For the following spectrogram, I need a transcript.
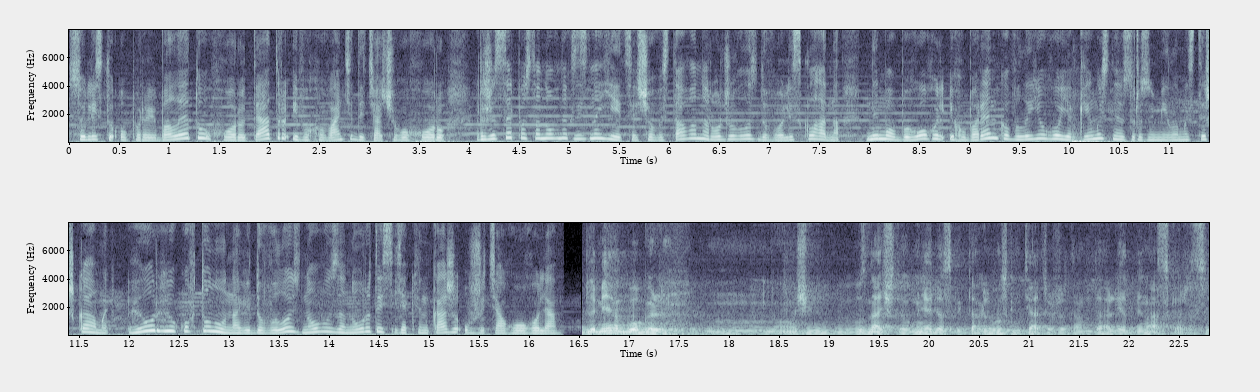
солісти опери і балету, хору театру і вихованці дитячого хору. Режисер-постановник зізнається, що вистава народжувалась доволі складно. Немов би Гоголь і Губаренко вели його якимись незрозумілими стежками. Георгію Ковтуну навіть довелось знову зануритись, як він каже, у життя Гоголя. Для меня Гоголь, очень, вы знаете, что у меня идет спектакль в русском театре уже там, да, лет 12, кажется,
